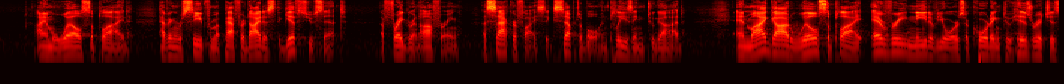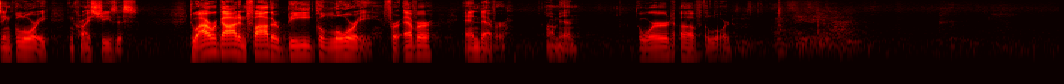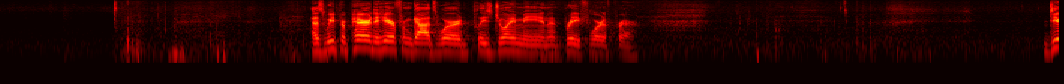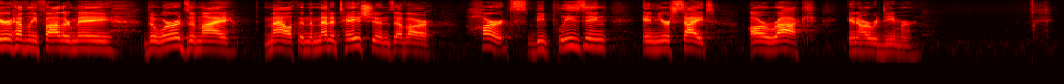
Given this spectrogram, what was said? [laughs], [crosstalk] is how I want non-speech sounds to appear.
I am well supplied, having received from Epaphroditus the gifts you sent a fragrant offering, a sacrifice acceptable and pleasing to God. And my God will supply every need of yours according to his riches in glory in Christ Jesus. To our God and Father be glory forever and ever. Amen. The word of the Lord. As we prepare to hear from God's word, please join me in a brief word of prayer. Dear Heavenly Father, may the words of my mouth and the meditations of our hearts be pleasing in your sight, our rock and our Redeemer.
